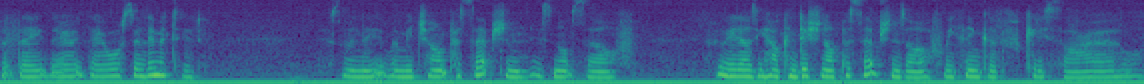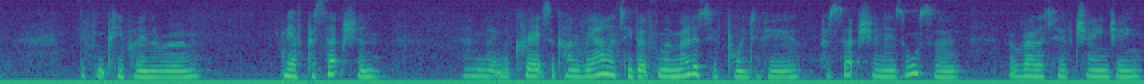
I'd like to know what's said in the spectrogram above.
but they, they're, they're also limited. So when, they, when we chant perception is not self, realizing how conditioned our perceptions are. If we think of Kittisaro or different people in the room, we have perception and it creates a kind of reality. But from a meditative point of view, perception is also a relative, changing,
